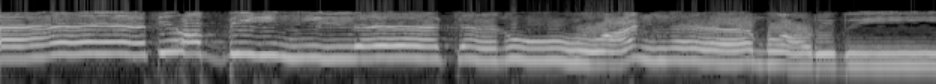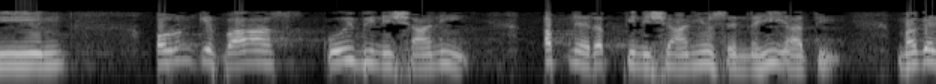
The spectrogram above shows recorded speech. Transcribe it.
آيات ربهم إلا كانوا عنها معرضين۔ اور ان کے پاس کوئی بھی نشانی اپنے رب کی نشانیوں سے نہیں آتی، مگر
